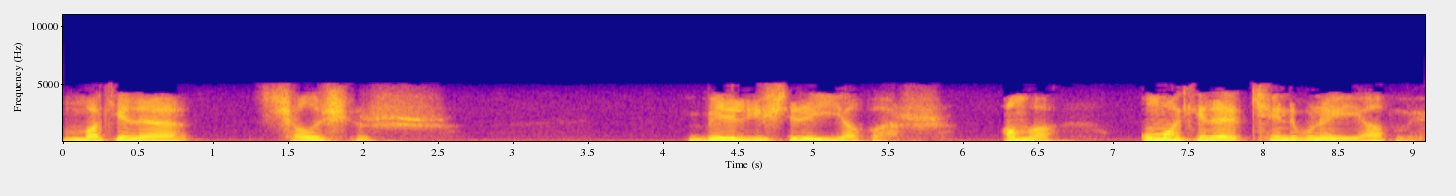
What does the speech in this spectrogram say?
makine çalışır. Belirli işleri yapar. Ama o makine kendi bunu yapmıyor.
